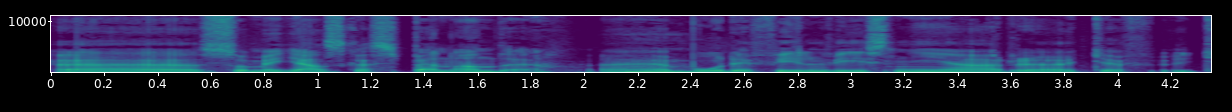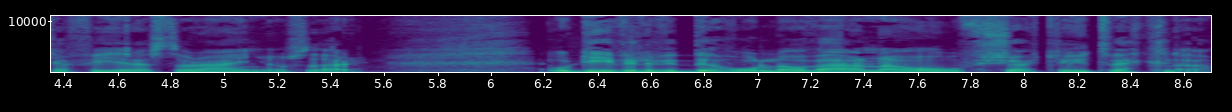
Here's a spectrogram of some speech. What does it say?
eh, som är ganska spännande. Eh, mm. Både filmvisningar, kafé, restaurang och sådär. Och det vill vi behålla och värna och försöka utveckla.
